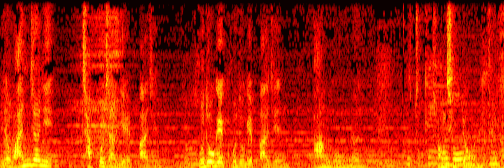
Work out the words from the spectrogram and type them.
이제 완전히 잡고자기에 빠진 고독에 고독에 빠진 방고우는. 정신병원에. 됩니다.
